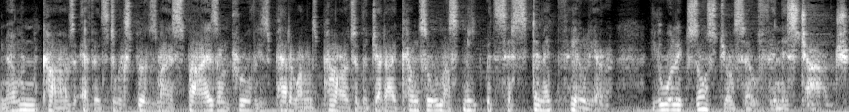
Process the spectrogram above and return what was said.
Nomen Karr's efforts to expose my spies and prove his Padawan's power to the Jedi Council must meet with systemic failure. You will exhaust yourself in this charge.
